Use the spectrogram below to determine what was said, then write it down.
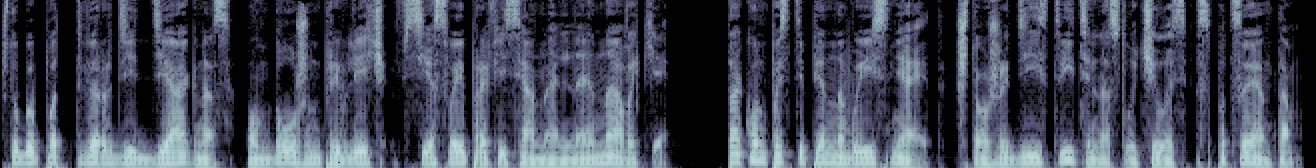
Чтобы подтвердить диагноз, он должен привлечь все свои профессиональные навыки. Так он постепенно выясняет, что же действительно случилось с пациентом.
